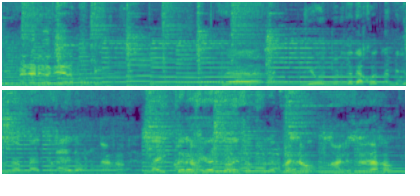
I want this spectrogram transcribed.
जिम्मेदारी होती जरा मोठी. तर जेवण पण काय दाखवत नाही मी जेवणार नाही जाऊन. लाईक करा शेअर करा सबस्क्राईब करा. आले दाखव.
